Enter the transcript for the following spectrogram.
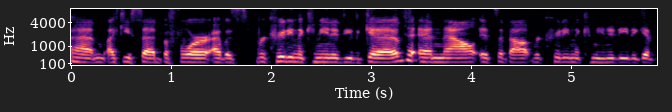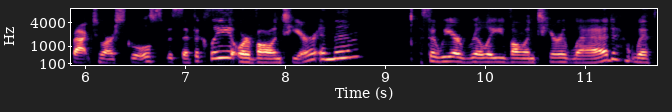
um, like you said before, I was recruiting the community to give, and now it's about recruiting the community to give back to our schools specifically or volunteer in them. So we are really volunteer led with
